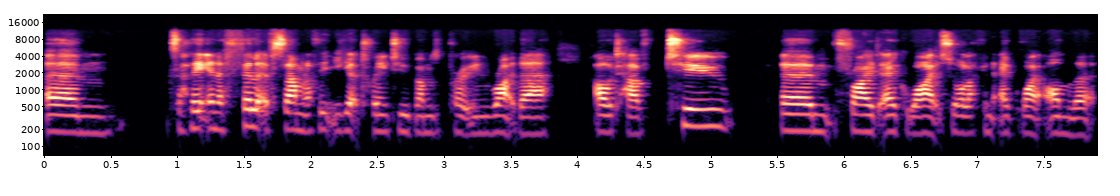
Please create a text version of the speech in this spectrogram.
Um, because I think in a fillet of salmon, I think you get 22 grams of protein right there. I would have two um fried egg whites or like an egg white omelette,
